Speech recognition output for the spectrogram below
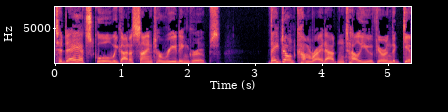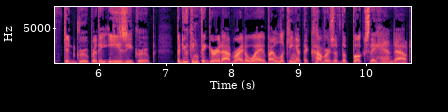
Today at school, we got assigned to reading groups. They don't come right out and tell you if you're in the gifted group or the easy group, but you can figure it out right away by looking at the covers of the books they hand out.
